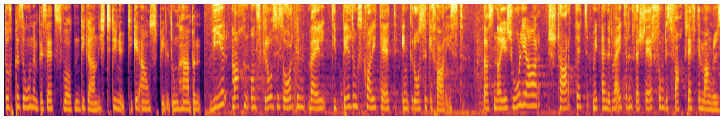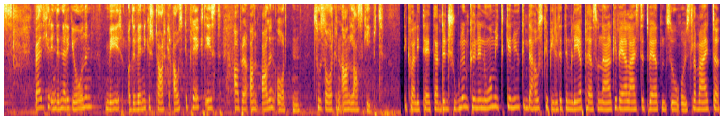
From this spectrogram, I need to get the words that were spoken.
durch Personen besetzt worden, die gar nicht die nötige Ausbildung haben. Wir machen uns große Sorgen, weil die Bildungsqualität in großer Gefahr ist. Das neue Schuljahr startet mit einer weiteren Verschärfung des Fachkräftemangels welcher in den Regionen mehr oder weniger stark ausgeprägt ist, aber an allen Orten zu Sorgen Anlass gibt. Die Qualität an den Schulen könne nur mit genügend ausgebildetem Lehrpersonal gewährleistet werden, so Rösler weiter.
